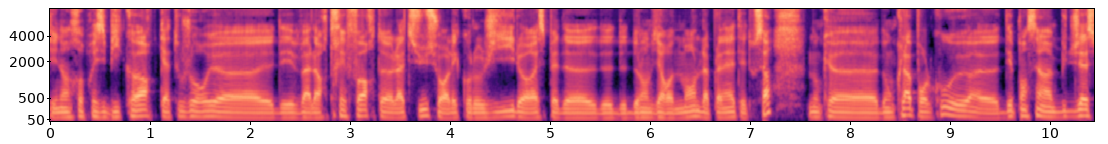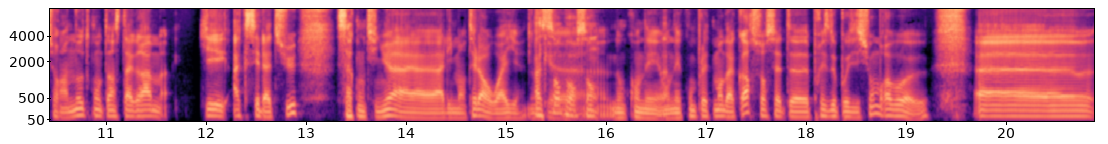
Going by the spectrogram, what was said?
une entreprise bicorp qui a toujours eu euh, des valeurs très fortes euh, là-dessus sur l'écologie, le respect de, de, de, l'environnement, de la planète et tout ça. Donc, euh, donc là pour le coup, dépenser un budget sur un autre compte Instagram qui est axé là-dessus, ça continue à alimenter leur why. à 100%. Euh, donc on est, on est complètement d'accord sur cette euh, prise de position. Bravo à eux. Euh,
